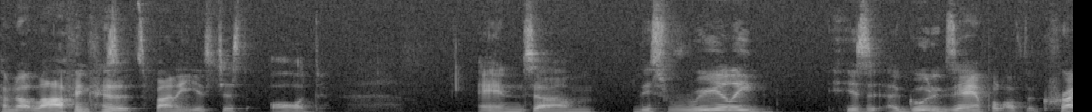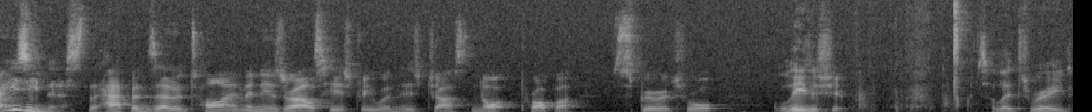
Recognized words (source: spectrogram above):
I'm not laughing because it's funny, it's just odd. And um, this really is a good example of the craziness that happens at a time in Israel's history when there's just not proper spiritual leadership. So let's read.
